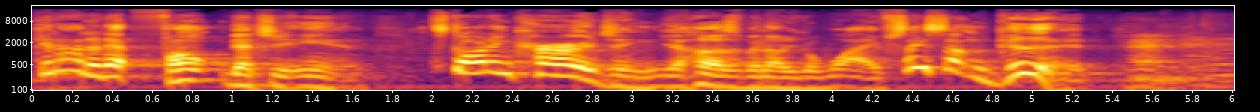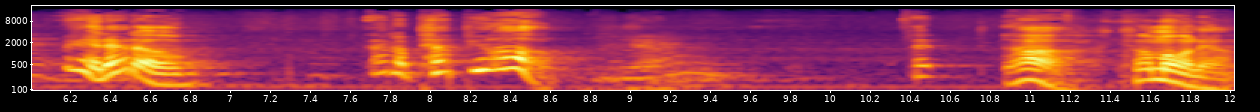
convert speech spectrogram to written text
Get out of that funk that you're in. Start encouraging your husband or your wife. Say something good. Man, Man that'll, that'll pep you up. Yeah. Oh, come on now.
